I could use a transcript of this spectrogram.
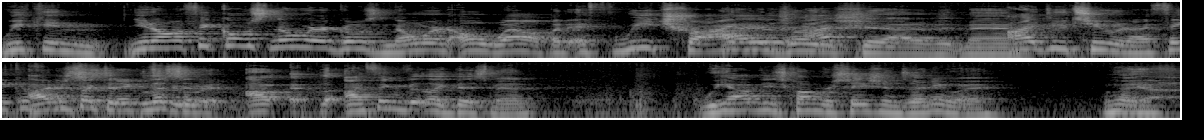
We can, you know, if it goes nowhere, it goes nowhere, and oh well. But if we try, I really- enjoy I, the shit out of it, man. I do too, and I think if I we just like stick to listen. it, I, I think of it like this, man. We have these conversations anyway. Like, Yeah.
